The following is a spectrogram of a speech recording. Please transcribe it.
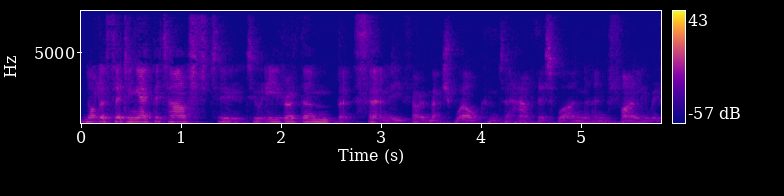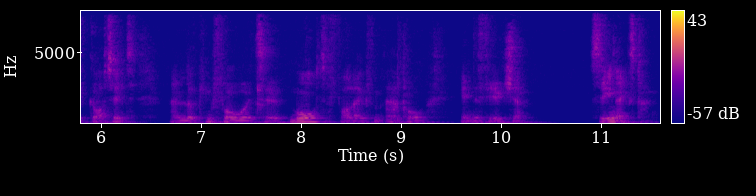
not a fitting epitaph to, to either of them, but certainly very much welcome to have this one. And finally, we've got it, and looking forward to more to follow from Apple in the future. See you next time.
